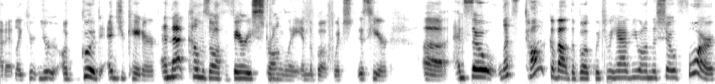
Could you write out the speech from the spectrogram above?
at it like you're, you're a good educator. And that comes off very strongly in the book which is here uh, and so let's talk about the book, which we have you on the show for.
